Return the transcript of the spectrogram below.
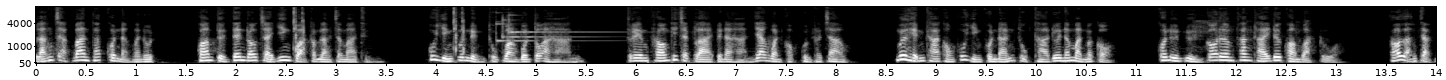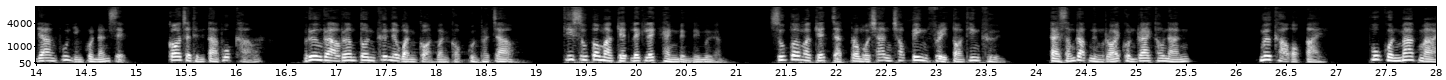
หลังจากบ้านพักคนหนังมนุษย์ ความตื่นเต้นเร้าใจยิ่งกว่ากำลังจะมาถึง ผู้หญิงคนหนึ่งถูกวางบนโต๊ะอาหาร เตรียมพร้อมที่จะกลายเป็นอาหารย่างวันขอบคุณพระเจ้า เมื่อเห็นขาของผู้หญิงคนนั้นถูกทาด้วยน้ำมันมะกอกคนอื่นๆ ก็เริ่มคลั่งไคล้ด้วยความหวาดกลัว เพราะหลังจากย่างผู้หญิงคนนั้นเสร็จ ก็จะถึงตาพวกเขา เรื่องราวเริ่มต้นขึ้นในวันก่อนวันขอบคุณพระเจ้า ที่ซูเปอร์มาร์เก็ตเล็ก ๆ แห่งหนึ่งในเมืองซูเปอร์มาร์เก็ตจัดโปรโมชั่นช้อปปิ้งฟรีตอนเที่ยงคืน แต่สำหรับ 100 คนแรกเท่านั้น เมื่อข่าวออกไป ผู้คนมากมาย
